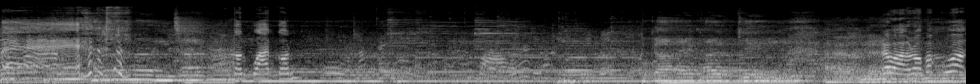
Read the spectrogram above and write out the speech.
แต่ก่อนกวาดก่อนระหว่างรอพักพวก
